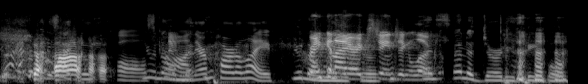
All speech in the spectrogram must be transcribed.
What is that booty calls? You know, Come on, they're part of life. You know Frank and I are exchanging looks. men are dirty people.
